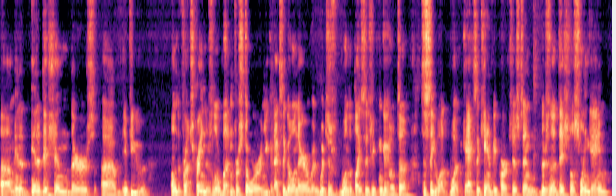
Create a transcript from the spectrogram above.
Um, in, in addition, there's uh, if you on the front screen, there's a little button for store, and you can actually go in there, which is one of the places you can go to to see what what actually can be purchased. And there's an additional sling game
